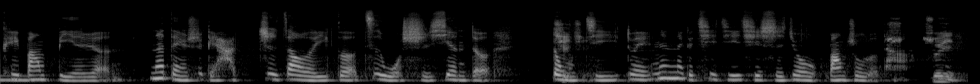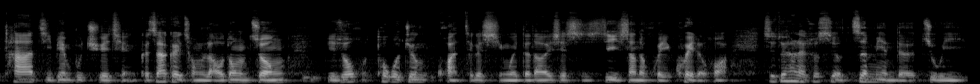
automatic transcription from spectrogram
可以帮别人，那等于是给他制造了一个自我实现的动契机。对，那那个契机其实就帮助了他。所以他即便不缺钱，可是他可以从劳动中，比如说透过捐款这个行为得到一些实际上的回馈的话，其实对他来说是有正面的注意，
